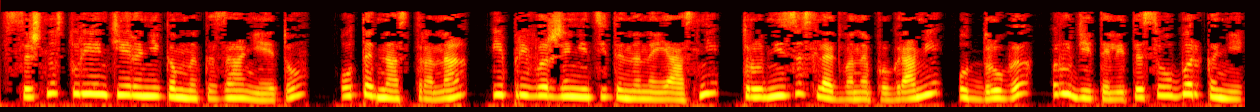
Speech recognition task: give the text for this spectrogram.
всъщност ориентирани към наказанието, от една страна, и привържениците на неясни, трудни за следване програми, от друга, родителите са объркани.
